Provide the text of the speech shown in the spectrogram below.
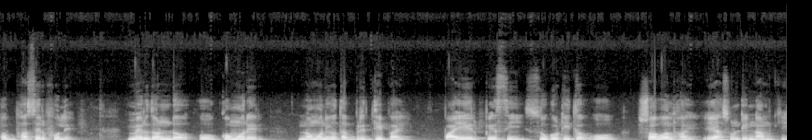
অভ্যাসের ফলে মেরুদণ্ড ও কোমরের নমনীয়তা বৃদ্ধি পায়, পায়ের পেশি সুগঠিত ও সবল হয়। এই আসনটির নাম কি?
